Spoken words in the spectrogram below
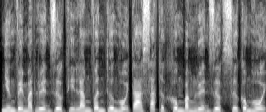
nhưng về mặt luyện dược thì Lăng Vân Thương hội ta xác thực không bằng luyện dược sư công hội.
